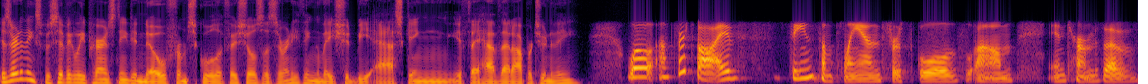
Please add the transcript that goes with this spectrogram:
is there anything specifically parents need to know from school officials? Is there anything they should be asking if they have that opportunity? Well, um, first of all, I've seen some plans for schools um, in terms of,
